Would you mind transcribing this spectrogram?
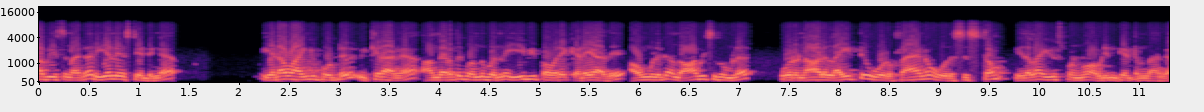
ஆபீஸ்னாக்கா ரியல் எஸ்டேட்டுங்க இடம் வாங்கி போட்டு விற்கிறாங்க அந்த இடத்துக்கு வந்து பார்த்தீங்கன்னா இவி பவரே கிடையாது. அவங்களுக்கு அந்த ஆபீஸ் ரூம்ல ஒரு நாலு லைட்டு ஒரு ஃபேனு ஒரு சிஸ்டம் இதெல்லாம் யூஸ் பண்ணணும் அப்படின்னு கேட்டிருந்தாங்க.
